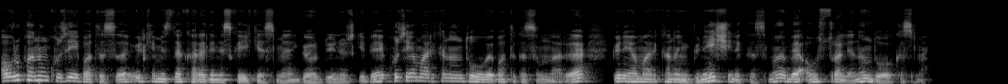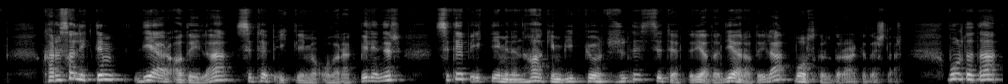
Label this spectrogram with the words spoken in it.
Avrupa'nın kuzeybatısı, ülkemizde Karadeniz kıyı kesimi gördüğünüz gibi, Kuzey Amerika'nın doğu ve batı kısımları, Güney Amerika'nın güney şili kısmı ve Avustralya'nın doğu kısmı. Karasal iklim diğer adıyla step iklimi olarak bilinir. Step ikliminin hakim bitki örtüsü de steptir ya da diğer adıyla bozkırdır arkadaşlar. Burada da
